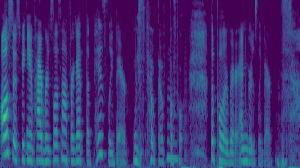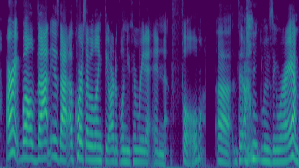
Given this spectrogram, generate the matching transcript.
Also, speaking of hybrids, let's not forget the pizzly bear we spoke of Hmm. before the polar bear and grizzly bear. All right, well, that is that. Of course, I will link the article and you can read it in full. Uh, the, I'm losing where I am.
